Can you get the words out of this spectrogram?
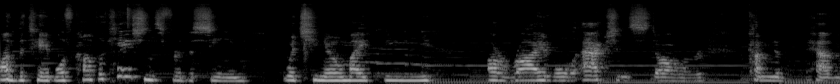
on the table of complications for the scene which you know might be a rival action star coming to have a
